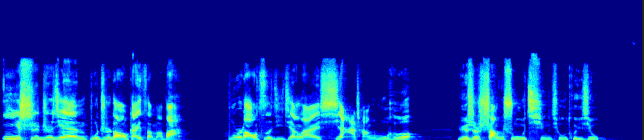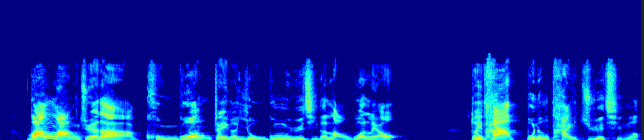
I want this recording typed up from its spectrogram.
一时之间不知道该怎么办，不知道自己将来下场如何，于是上书请求退休。王莽觉得孔光这个有功于己的老官僚。对他不能太绝情了，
